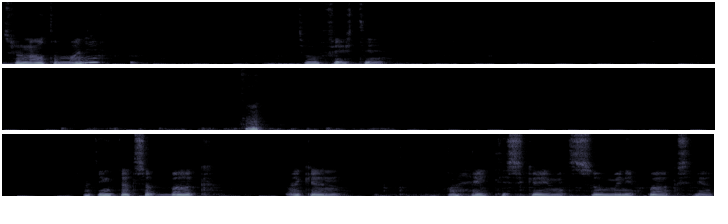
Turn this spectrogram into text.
it's run out of money? 250 Hmm. I think that's a bug. Again, I hate this game. It's so many bugs here.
